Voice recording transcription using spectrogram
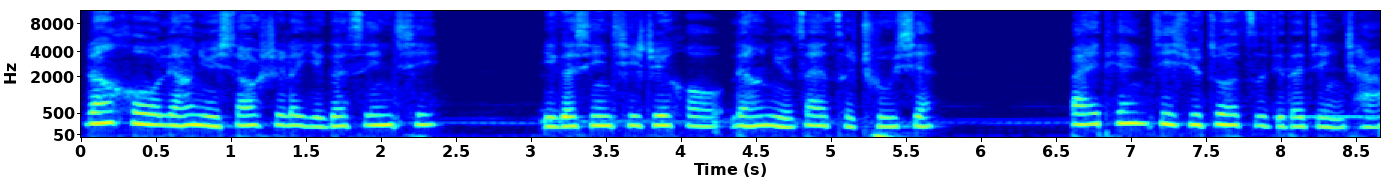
然后两女消失了一个星期。一个星期之后，两女再次出现，白天继续做自己的警察，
